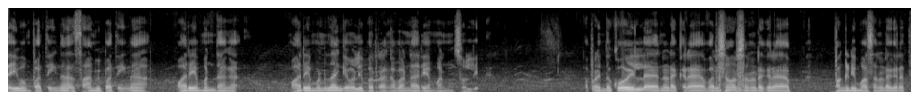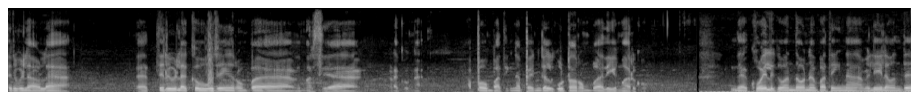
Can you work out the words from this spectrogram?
தெய்வம் பார்த்தீங்கன்னா சாமி பார்த்தீங்கன்னா மாரியம்மன் தாங்க. மாரியம்மன் தான் இங்கே வழிபடுறாங்க பண்ணாரி அம்மன் சொல்லி. அப்புறம் இந்த கோவிலில் நடக்கிற வருஷம் வருஷம் நடக்கிற பங்குனி மாதம் நடக்கிற திருவிழாவில் இந்த திருவிளக்கு பூஜையும் ரொம்ப விமர்சையாக நடக்குங்க. அப்போவும் பார்த்தீங்கன்னா பெண்கள் கூட்டம் ரொம்ப அதிகமாக இருக்கும். இந்த கோயிலுக்கு வந்தோடனே பார்த்தீங்கன்னா வெளியில் வந்து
